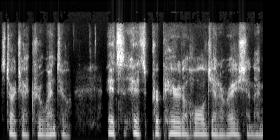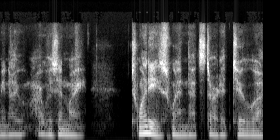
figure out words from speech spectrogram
Star Trek crew went to. It's it's prepared a whole generation. I mean, I I was in my twenties when that started to uh,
